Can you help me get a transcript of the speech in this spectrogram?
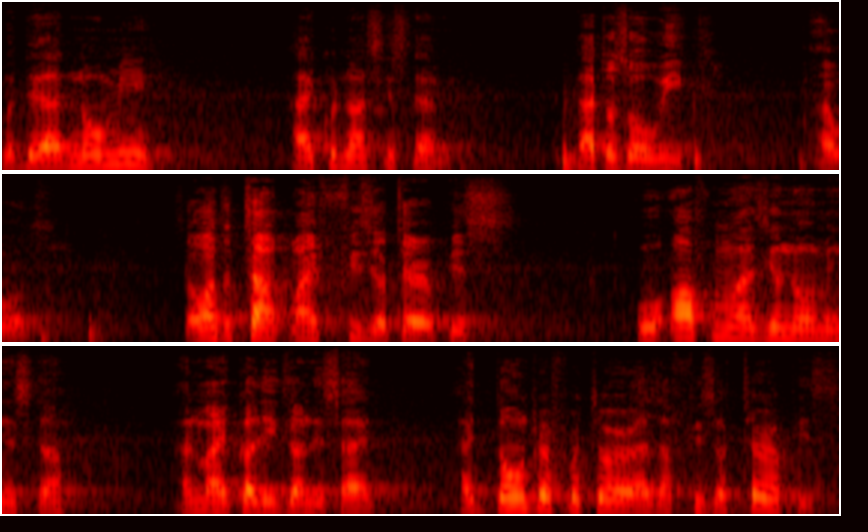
but they had no me. I could not assist them. That was how weak I was. So I want to thank my physiotherapist, who often, as you know, Minister, and my colleagues on this side, I don't refer to her as a physiotherapist.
